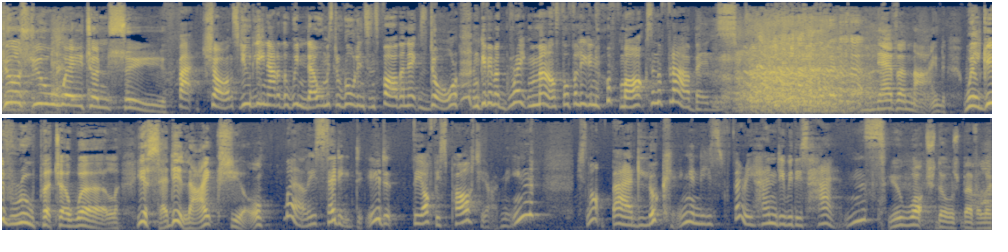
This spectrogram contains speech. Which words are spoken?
Just you wait and see. Fat chance you'd lean out of the window or Mr. Rawlinson's father next door and give him a great mouthful for leaving hoof marks in the flower beds. Never mind. We'll give Rupert a whirl. You said he likes you. Well, he said he did, the office party, I mean. He's not bad looking, and he's very handy with his hands. You watch those, Beverly.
